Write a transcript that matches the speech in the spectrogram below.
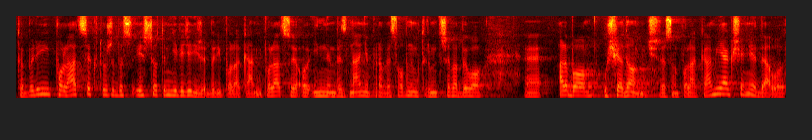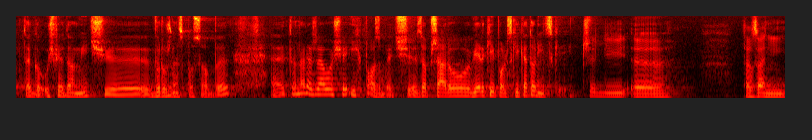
to byli Polacy, którzy jeszcze o tym nie wiedzieli, że byli Polakami. Polacy o innym wyznaniu prawosławnym, którym trzeba było albo uświadomić, że są Polakami. Jak się nie dało tego uświadomić e, w różne sposoby, e, to należało się ich pozbyć z obszaru Wielkiej Polski katolickiej. Czyli tak zwani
